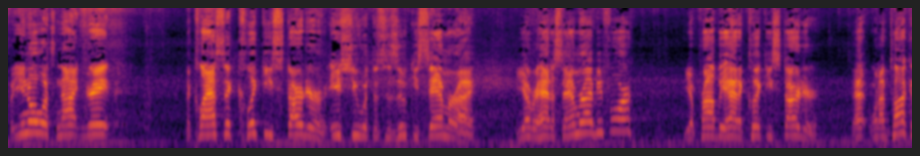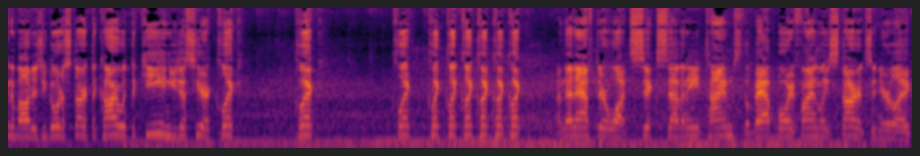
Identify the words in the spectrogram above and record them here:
But you know what's not great? The classic clicky starter issue with the Suzuki Samurai. You ever had a Samurai before? You probably had a clicky starter. That, what I'm talking about is you go to start the car with the key and you just hear click, click, click, click, click, click, click, click, click. And then after what, six, seven, eight times, the bad boy finally starts and you're like,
